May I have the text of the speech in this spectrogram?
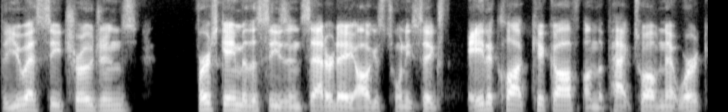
the USC Trojans. First game of the season, Saturday, August 26th, 8 o'clock kickoff on the Pac 12 network.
